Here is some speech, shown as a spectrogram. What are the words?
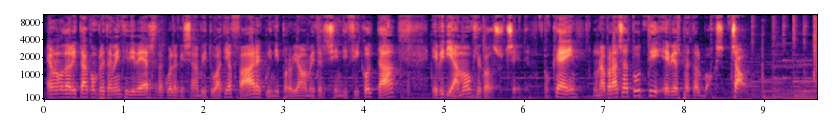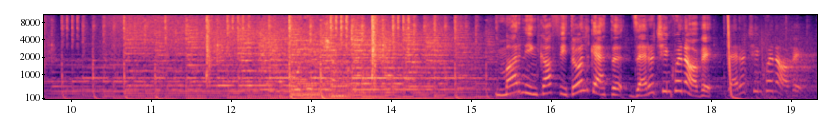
È una modalità completamente diversa da quella che siamo abituati a fare, quindi proviamo a metterci in difficoltà e vediamo che cosa succede, ok? Un abbraccio a tutti e vi aspetto al box. Ciao! Morning Coffee Talk 059 059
